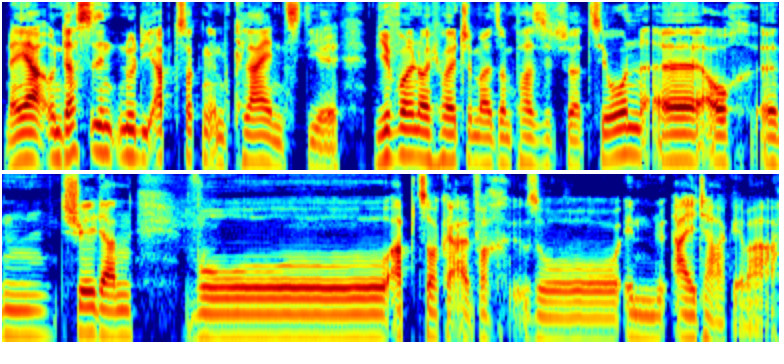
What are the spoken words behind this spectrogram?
Naja, und das sind nur die Abzocken im kleinen Stil. Wir wollen euch heute mal so ein paar Situationen äh, auch ähm, schildern, wo Abzocke einfach so im Alltag war.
